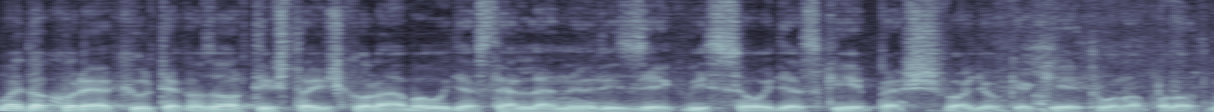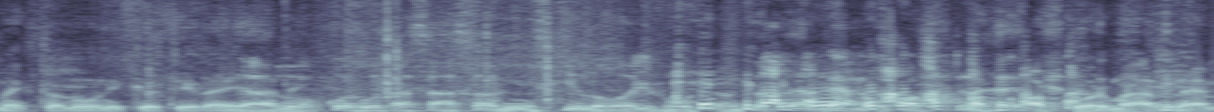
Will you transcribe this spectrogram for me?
Majd akkor elküldtek az artista iskolába, hogy ezt ellenőrizzék vissza, hogy ez képes vagyok-e két hónap alatt megtanulni kötélen járni. De akkor voltál 130 kiló, hogy voltam kötélen. Nem, ak- ak- akkor már nem.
